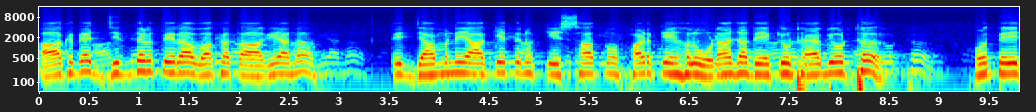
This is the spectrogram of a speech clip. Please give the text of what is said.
ਆਖਦਾ ਜਿੱਦਣ ਤੇਰਾ ਵਕਤ ਆ ਗਿਆ ਨਾ, ਤੇ ਜਮ ਨੇ ਆ ਕੇ ਤੈਨੂੰ ਕੇਸਾਂ ਤੋਂ ਫੜ ਕੇ ਹਲੋਣਾ ਜਾਂ ਦੇ ਕੇ ਉਠਾਇਆ ਵੀ ਉੱਠ। ਹੁਣ ਤੇ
